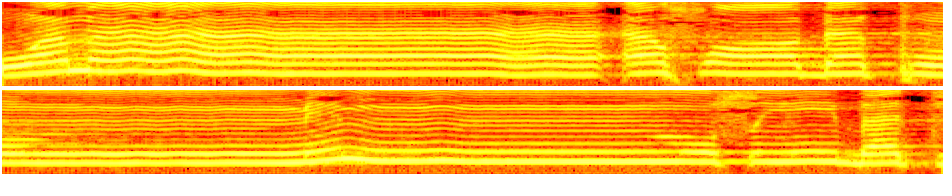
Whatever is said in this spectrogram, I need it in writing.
وما اصابكم من مصيبه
